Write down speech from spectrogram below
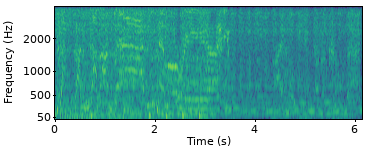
Just another bad memory. I hope you never come back.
